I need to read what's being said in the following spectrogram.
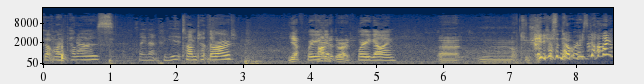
Got my pillows. So you don't forget. Time to hit the road. Yep, Where are you time to hit the road. Where are you going? Uh, mm, not too sure. He doesn't know where he's going.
